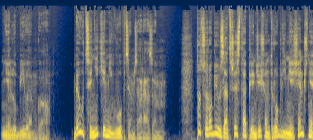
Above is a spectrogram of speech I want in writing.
Nie lubiłem go. Był cynikiem i głupcem zarazem. To, co robił za 350 rubli miesięcznie,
